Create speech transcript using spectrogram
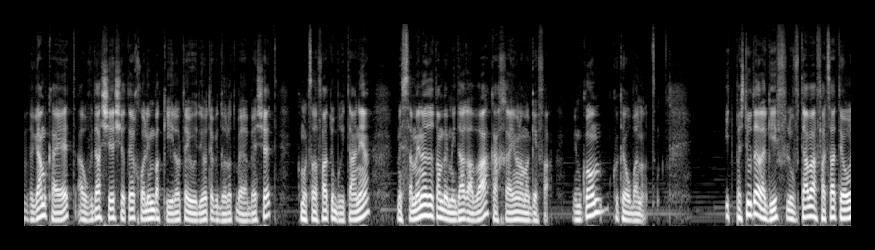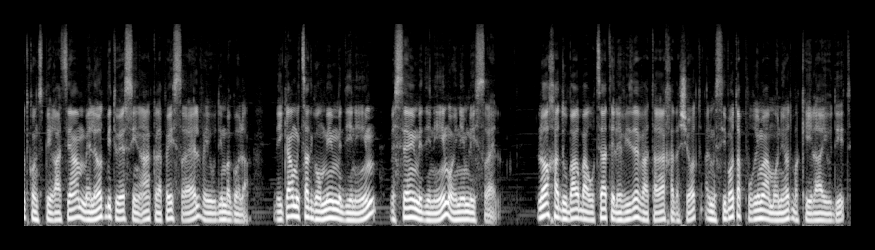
וגם כעת, העובדה שיש יותר חולים בקהילות היהודיות הגדולות ביבשת, כמו צרפת ובריטניה, מסמנת אותם במידה רבה כאחראים למגפה, במקום כקורבנות. התפשטות הנגיף לוותה בהפצת תיאוריות קונספירציה מלאות ביטויי שנאה כלפי ישראל ויהודים בגולה, בעיקר מצד גורמים מדיניים וסמי מדיניים עוינים לישראל. לא אחת דובר בערוצי הטלוויזיה ואתרי החדשות על מסיבות הפורים ההמוניות בקהילה היהודית,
